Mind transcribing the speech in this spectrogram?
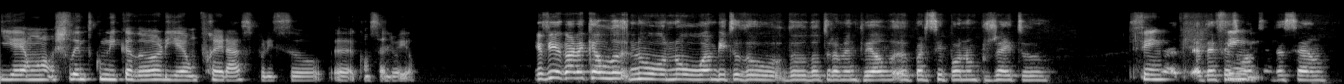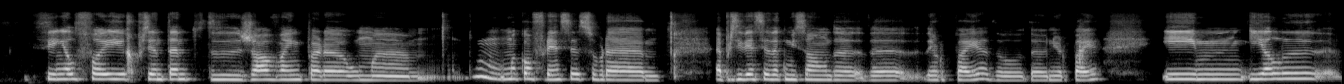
e, é um excelente comunicador e é um ferreiraço, por isso aconselho a ele. Eu vi agora que ele, no, no âmbito do, do doutoramento dele, participou num projeto. Sim. Até fez sim. uma apresentação. Sim, ele foi representante de jovem para uma, uma conferência sobre a, a presidência da Comissão de, de, de Europeia, do, da União Europeia, e, e, ele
